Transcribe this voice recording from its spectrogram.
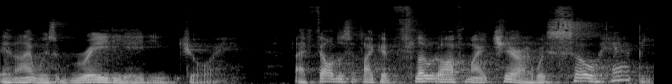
and I was radiating joy. I felt as if I could float off my chair. I was so happy.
